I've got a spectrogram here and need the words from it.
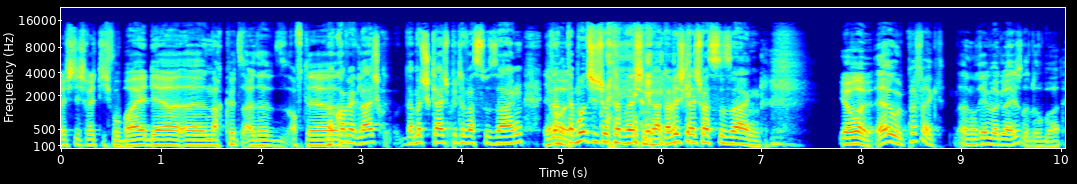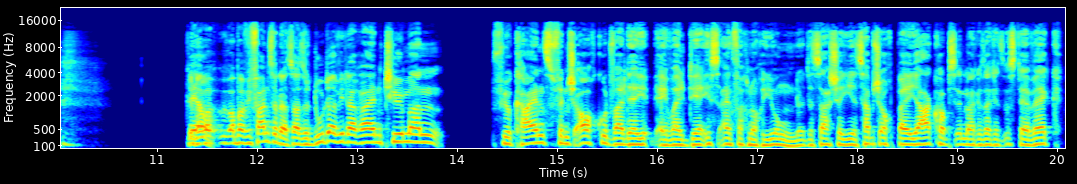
Richtig, richtig. Wobei der äh, nach Kürz, also auf der. Da kommen wir gleich, da möchte ich gleich bitte was zu sagen. Da, Jawohl. da muss ich dich unterbrechen gerade, da will ich gleich was zu sagen. Jawohl, ja gut, perfekt. Dann reden wir gleich darüber. Ja, Genau. aber, aber wie fandst du das? Also du da wieder rein, Thielmann für Keins finde ich auch gut, weil der, ey, weil der ist einfach noch jung. Ne? Das sag ich ja hier. Das habe ich auch bei Jakobs immer gesagt. Jetzt ist der weg.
